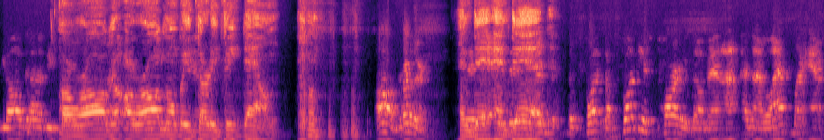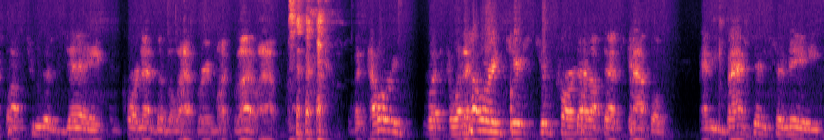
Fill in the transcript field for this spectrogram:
We all got to be. Or we're all go, or we're all going to be 30 feet down Oh, brother. and dead and dead. The, the, fun, the funniest part of it, though, man, I, and I laugh my ass off to this day, and Cornette doesn't laugh very much, but I laugh. when Ellering, when, when Ellering kicks Jim Cornette up that scaffold, and he backs into me,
